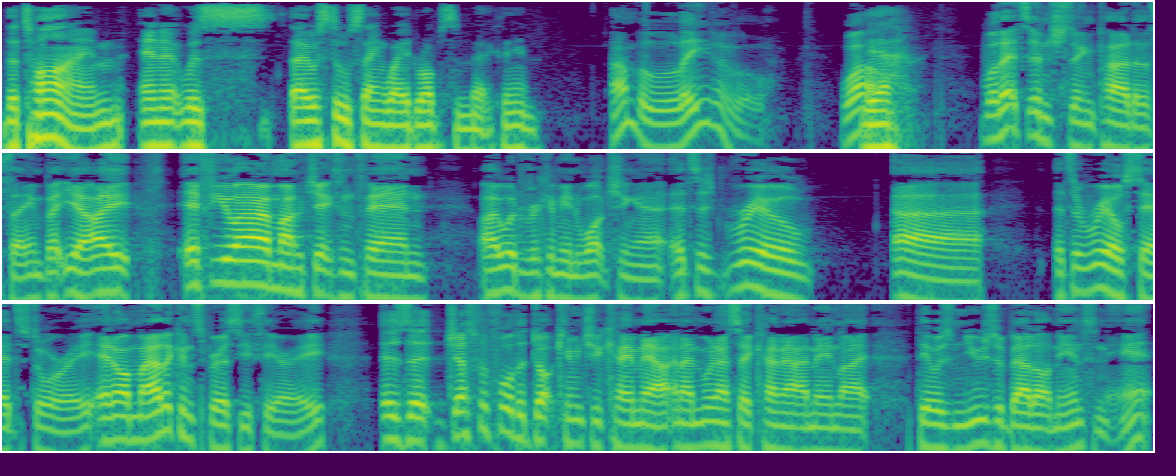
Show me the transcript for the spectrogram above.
the time, and it was they were still saying Wade Robson back then. Unbelievable. Wow. Yeah, Well, that's an interesting part of the thing. But yeah, I if you are a Michael Jackson fan, I would recommend watching it. It's a real, uh, it's a real sad story. And on my other conspiracy theory is that just before the documentary came out, and when I say came out, I mean like there was news about it on the internet.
